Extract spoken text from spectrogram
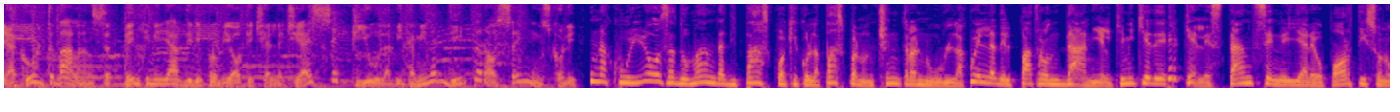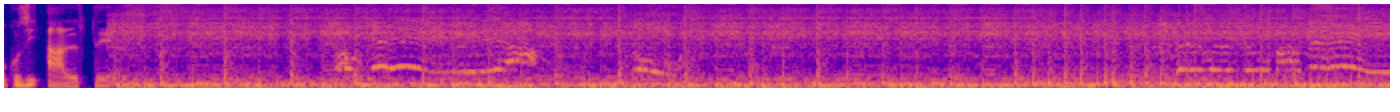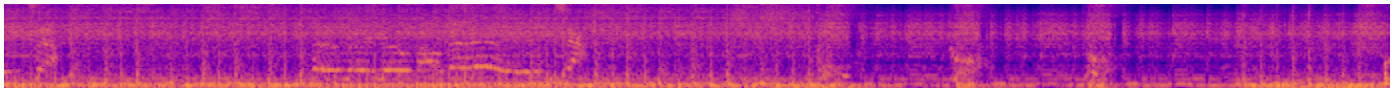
Yakult Balance, 20 miliardi di probiotici LCS più la vitamina D per ossa e muscoli. Una curiosa domanda di Pasqua che con la Pasqua non c'entra nulla, quella del patron Daniel che mi chiede perché le stanze negli aeroporti sono così alte.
